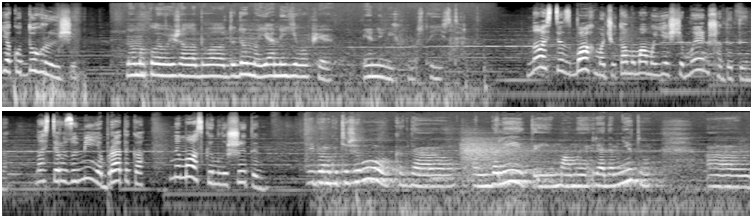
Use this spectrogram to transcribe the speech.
як от до Гриші. Мама, коли виїжджала, бувала додому, я не їв взагалі Я не міг просто їсти. Настя з Бахмачу, там у мами є ще менша дитина. Настя розуміє, братика нема з ким лишити. Ребенку тяжело, когда он болеет и мамы рядом нету. А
